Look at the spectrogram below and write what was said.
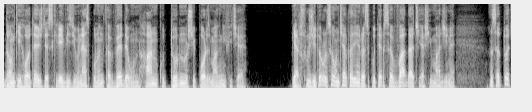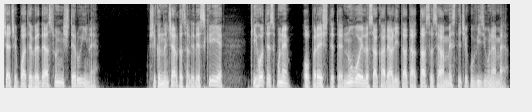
Don Quixote își descrie viziunea spunând că vede un han cu turnuri și porți magnifice. Iar slujitorul său încearcă din răsputeri să vadă aceeași imagine, însă tot ceea ce poate vedea sunt niște ruine. Și când încearcă să le descrie, Quixote spune, oprește-te, nu voi lăsa ca realitatea ta să se amestece cu viziunea mea.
